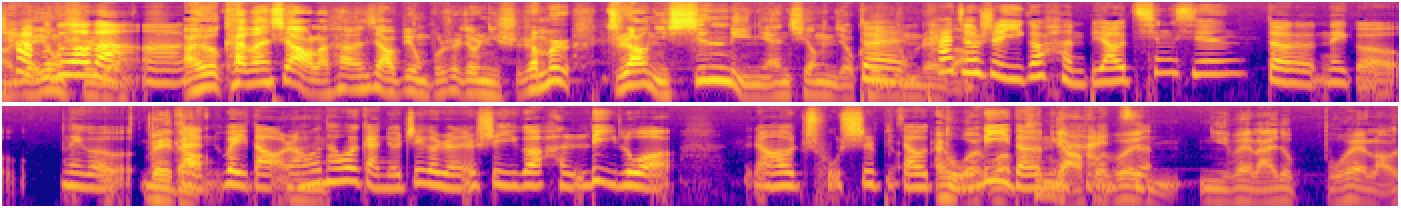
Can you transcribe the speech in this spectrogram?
差不多吧，啊，哎呦，开玩笑了，开玩笑，并不是，就是你是什么，只要你心里年轻，你就可以用这个。它就是一个很比较清新的那个那个味道味道，然后他会感觉这个人是一个很利落，然后处事比较独立的女孩子。会不会你未来就不会老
